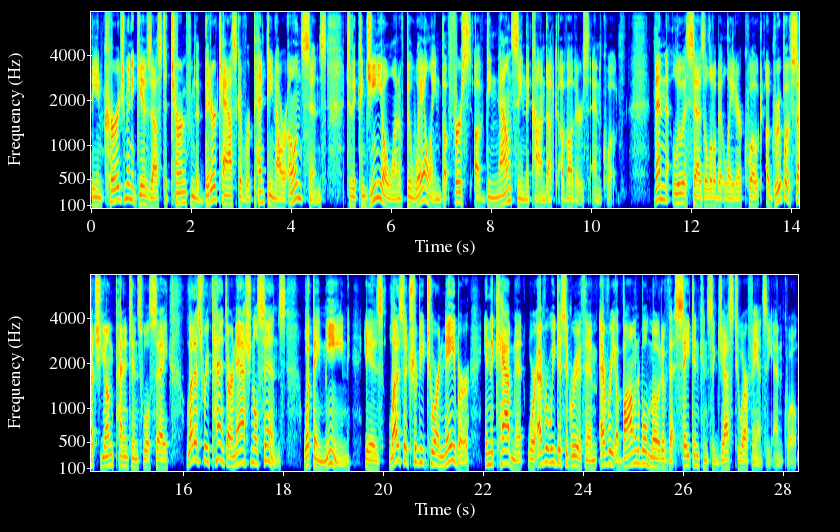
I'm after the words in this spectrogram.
the encouragement it gives us to turn from the bitter task of repenting our own sins to the congenial one of bewailing, but first of denouncing the conduct of others. End quote. Then Lewis says a little bit later, quote, "A group of such young penitents will say, "Let us repent our national sins." What they mean is let us attribute to our neighbor in the cabinet, wherever we disagree with him, every abominable motive that Satan can suggest to our fancy. End quote.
